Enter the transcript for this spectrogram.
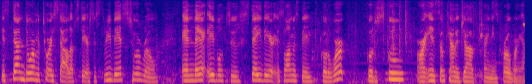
it's done dormitory style upstairs. It's three beds to a room. And they're able to stay there as long as they go to work, go to school, or in some kind of job training program.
